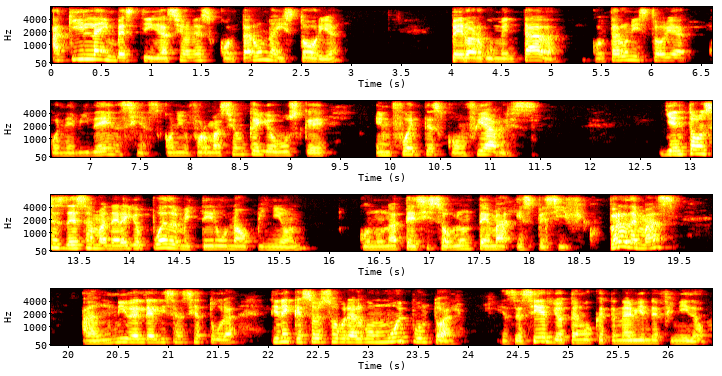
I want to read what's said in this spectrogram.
aquí la investigación es contar una historia, pero argumentada, contar una historia con evidencias, con información que yo busqué en fuentes confiables. Y entonces de esa manera yo puedo emitir una opinión con una tesis sobre un tema específico. Pero además, a un nivel de licenciatura, tiene que ser sobre algo muy puntual. Es decir, yo tengo que tener bien definido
